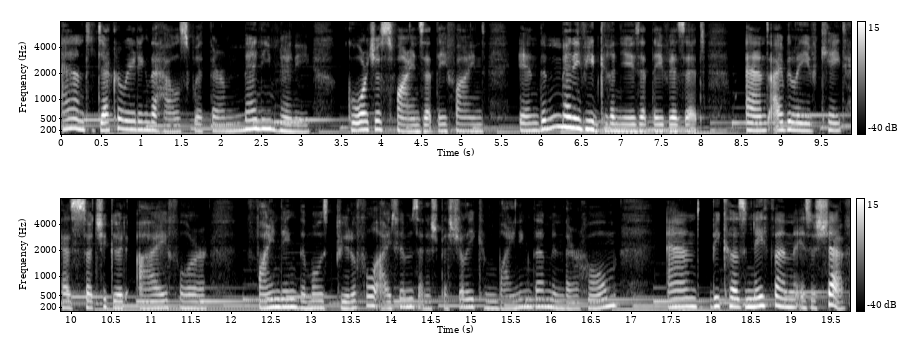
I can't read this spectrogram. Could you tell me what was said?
and decorating the house with their many, many gorgeous finds that they find in the many vide greniers that they visit. And I believe Kate has such a good eye for finding the most beautiful items and especially combining them in their home. And because Nathan is a chef,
